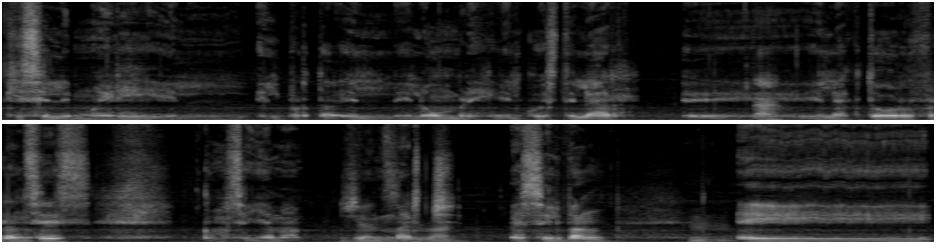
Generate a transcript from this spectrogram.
que se le muere el, el, prota- el- el hombre, el coestelar, eh, Ah. el actor francés, ¿cómo se llama? Jean March- Sylvain. eh. Eh,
